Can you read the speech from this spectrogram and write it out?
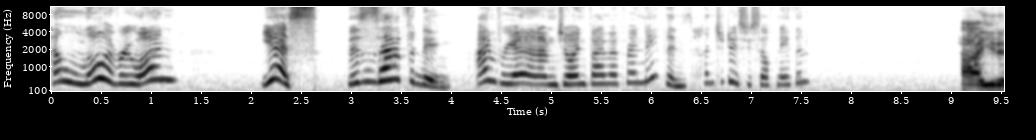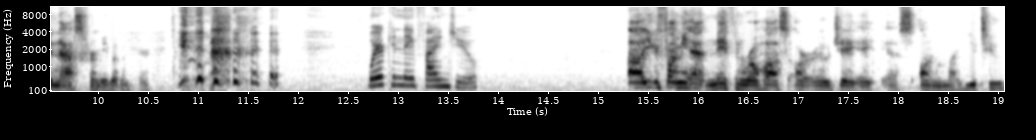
Hello, everyone! Yes, this is happening! I'm Brianna and I'm joined by my friend Nathan. Introduce yourself, Nathan. Hi, you didn't ask for me, but I'm here. Where can they find you? Uh, you can find me at Nathan Rojas, R O J A S, on my YouTube,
